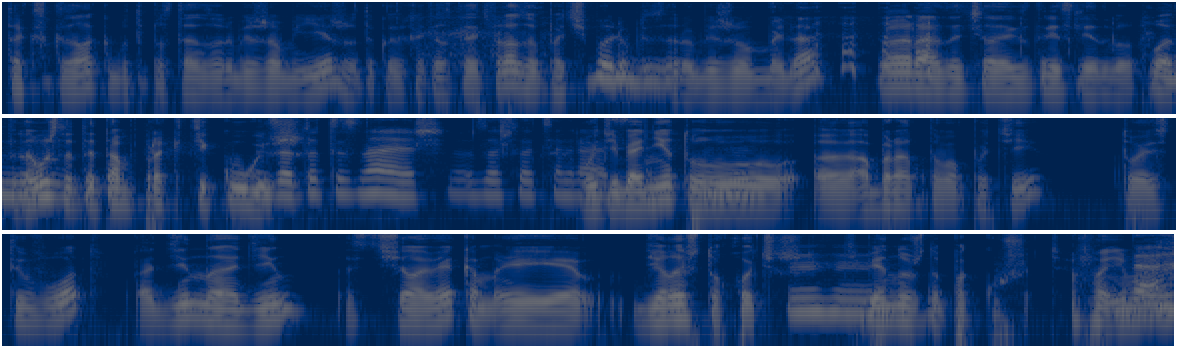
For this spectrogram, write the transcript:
так сказал, как будто постоянно за рубежом езжу, такой хотел сказать фразу, почему я люблю за рубежом быть, да? Два раза человек за 30 лет был. Вот, ну, потому что ты там практикуешь. Зато ты знаешь, за что тебе нравится. У тебя нету угу. обратного пути, то есть ты вот один на один с человеком и делай, что хочешь. Mm-hmm. Тебе нужно покушать, понимаешь?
